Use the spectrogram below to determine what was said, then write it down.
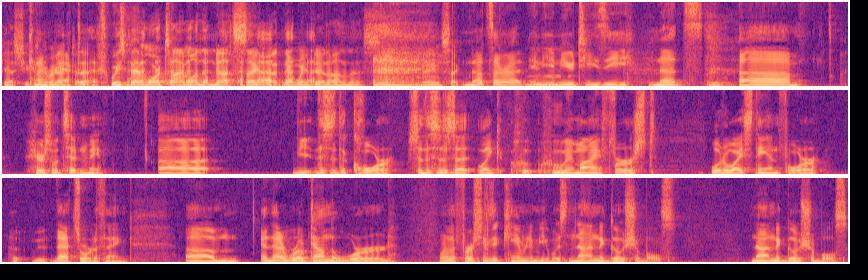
Yes, you Can can, I react react to that. that? We spent more time on the nuts segment than we did on this main segment. Nuts are at N N U T Z nuts. Um, here's what's hitting me. Uh, y- this is the core. So this is a, like who who am I first? What do I stand for? That sort of thing. Um, and then I wrote down the word. One of the first things that came to me was non-negotiables. Non-negotiables.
